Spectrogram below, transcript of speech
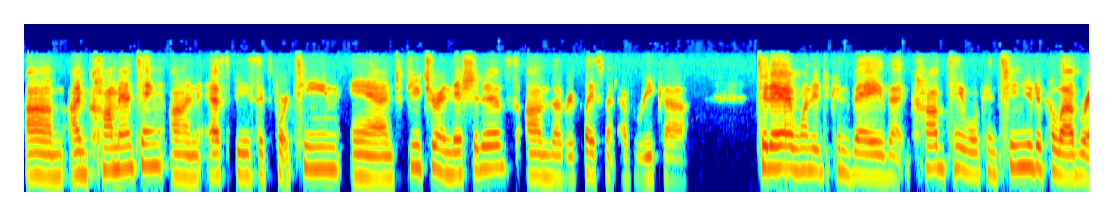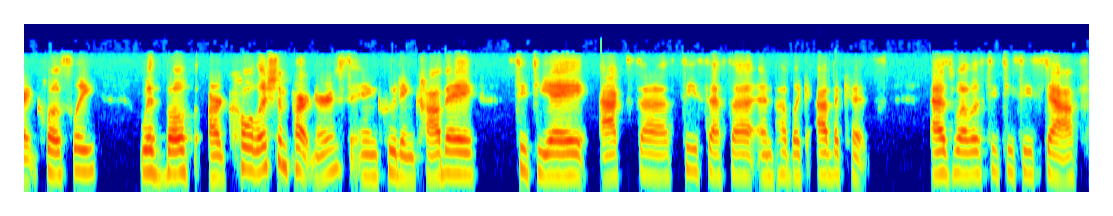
Um, I'm commenting on SB 614 and future initiatives on the replacement of RICA. Today, I wanted to convey that CABTE will continue to collaborate closely with both our coalition partners, including CABE, CTA, ACSA, CSESA, and public advocates, as well as CTC staff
